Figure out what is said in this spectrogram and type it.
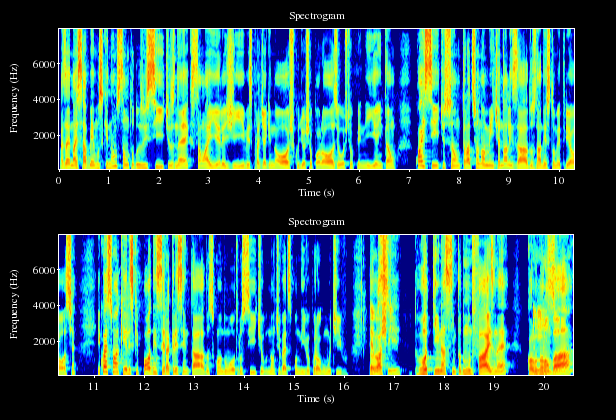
mas aí nós sabemos que não são todos os sítios, né, que são aí elegíveis para diagnóstico de osteoporose ou osteopenia. Então, quais sítios são tradicionalmente analisados na densitometria óssea e quais são aqueles que podem ser acrescentados quando um outro sítio não estiver disponível por algum motivo? Então, eu acho que rotina assim, todo mundo faz, né? Coluna Isso. lombar,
